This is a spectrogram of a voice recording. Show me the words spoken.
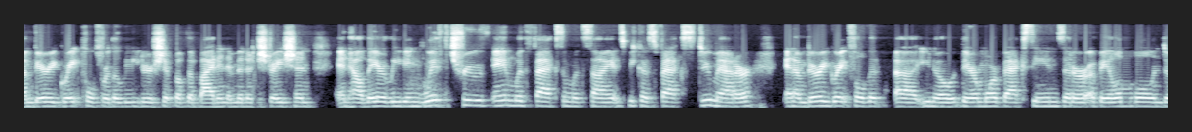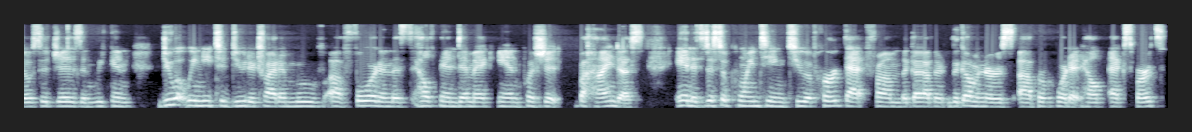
I'm very grateful for the leadership of the Biden administration and how they are leading with truth and with facts and with science because facts do matter. And I'm very grateful that, uh, you know, there are more vaccines that are available in dosages and we can do what we need to do to try to move uh, forward in this health pandemic and push it behind us. And it's disappointing to have heard that from the, governor, the governor's uh, purported health experts.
